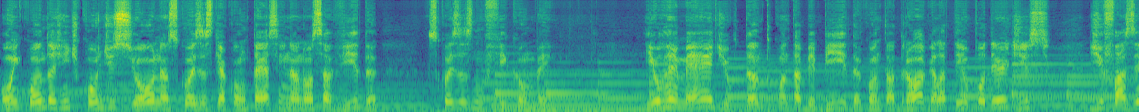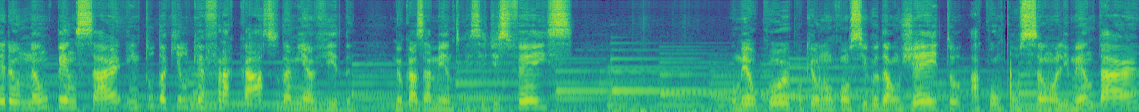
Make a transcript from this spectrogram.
ou enquanto a gente condiciona as coisas que acontecem na nossa vida, as coisas não ficam bem. E o remédio, tanto quanto a bebida, quanto a droga, ela tem o poder disso, de fazer eu não pensar em tudo aquilo que é fracasso da minha vida. Meu casamento que se desfez, o meu corpo que eu não consigo dar um jeito, a compulsão alimentar,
